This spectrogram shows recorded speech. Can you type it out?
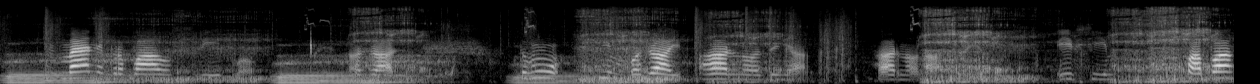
в мене пропало світло. На жаль. Тому всім бажаю гарного дня, гарного настрою. І всім па-па.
